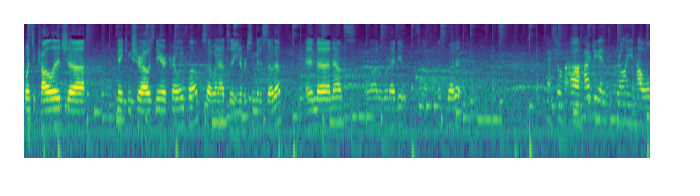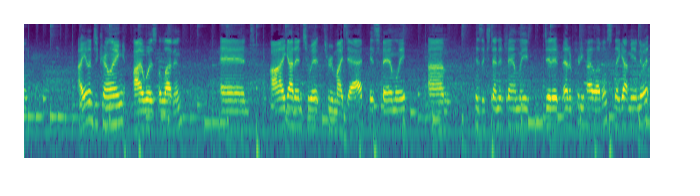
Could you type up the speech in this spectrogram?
went to college, uh, making sure I was near a curling club. So I went out to University of Minnesota, and uh, now it's a lot of what I do. So that's about it. Okay, so uh, how did you get into curling and how old? I got into curling. I was 11, and I got into it through my dad. His family, um, his extended family, did it at a pretty high level, so they got me into it.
